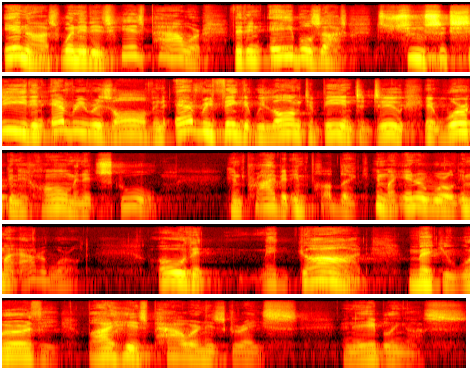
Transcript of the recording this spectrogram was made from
in us when it is His power that enables us to succeed in every resolve, in everything that we long to be and to do at work and at home and at school, in private, in public, in my inner world, in my outer world. Oh, that may God make you worthy by his power and his grace, enabling us.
